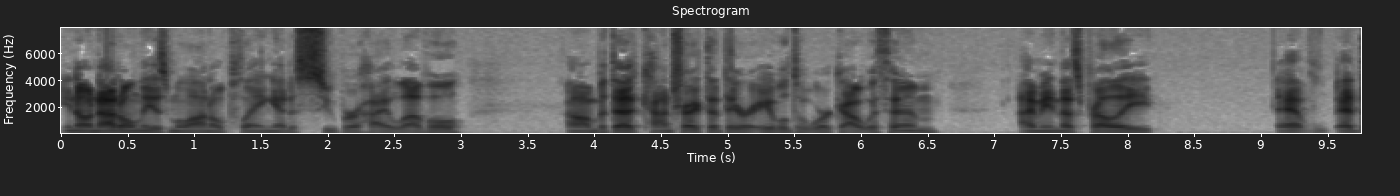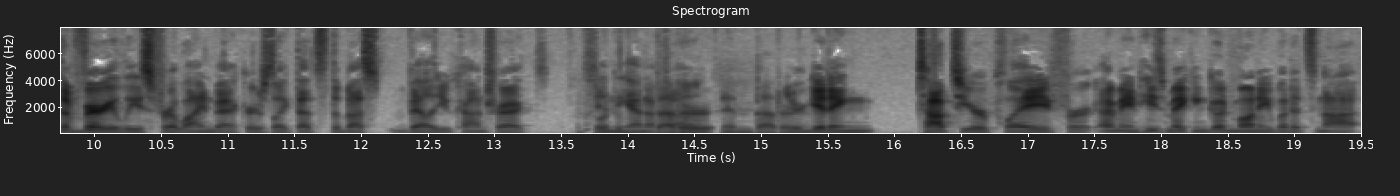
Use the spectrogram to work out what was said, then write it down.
you know, not only is Milano playing at a super high level, um, but that contract that they were able to work out with him, I mean, that's probably at at the very least for linebackers, like that's the best value contract It's in the NFL. better and better. You're getting top tier play for. I mean, he's making good money, but it's not,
